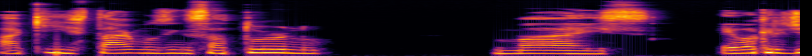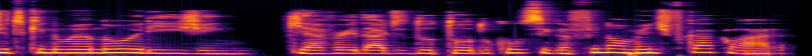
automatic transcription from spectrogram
aqui estarmos em Saturno, mas eu acredito que não é na origem que a verdade do todo consiga finalmente ficar clara.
